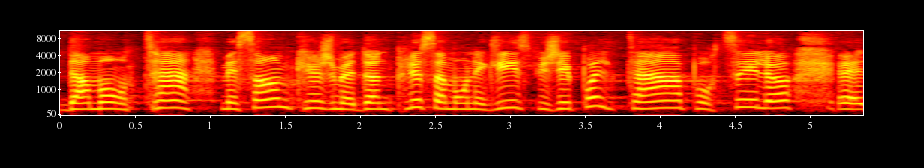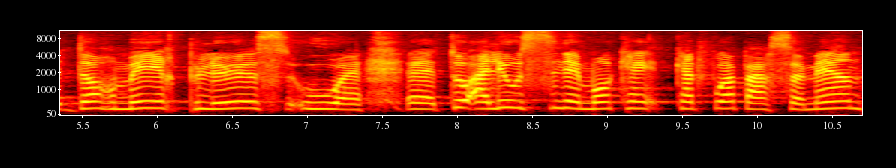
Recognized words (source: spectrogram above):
dans mon temps, il me semble que je me donne plus à mon Église, puis j'ai pas le temps pour, tu sais, là, euh, dormir plus ou euh, euh, aller au cinéma quatre fois par semaine.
